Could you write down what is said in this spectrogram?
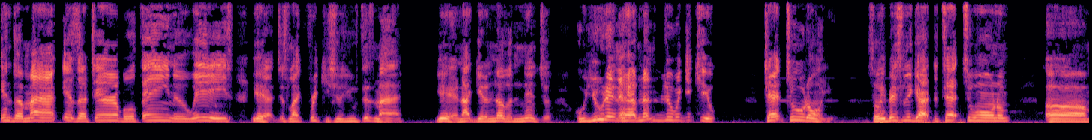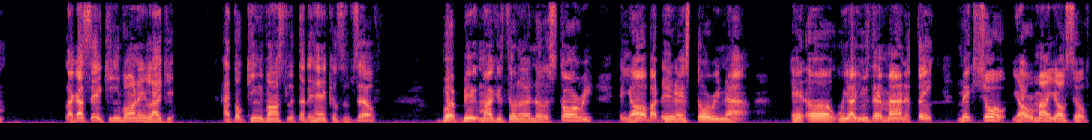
in the mind is a terrible thing to waste. Yeah, just like Freaky should use his mind. Yeah, and not get another ninja who you didn't have nothing to do with get killed, tattooed on you. So he basically got the tattoo on him. Um, like I said, King Von ain't like it. I thought King Von slipped out the handcuffs himself. But Big Mike is telling another story, and y'all about to hear that story now. And uh, when y'all use that mind to think, make sure y'all remind yourself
